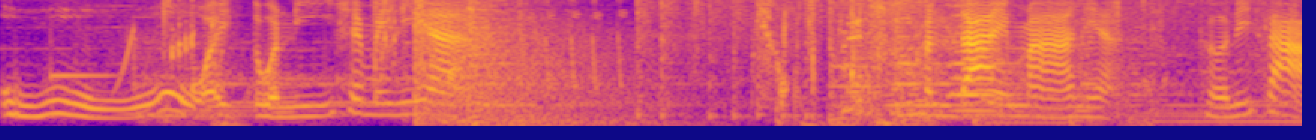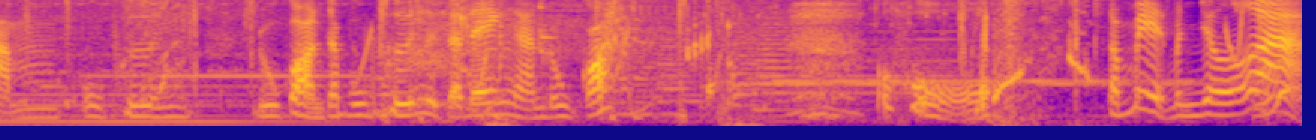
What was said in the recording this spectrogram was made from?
โอ้โหไอตัวนี้ใช่ไหมเนี่ย ที่มันได้มาเนี่ย เทิร์นที่สามปูพื้น ดูก่อนจะปูพื้นหรือจะเด้งอะดูก่อน โอ้โหดาเมจมันเยอะอะ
